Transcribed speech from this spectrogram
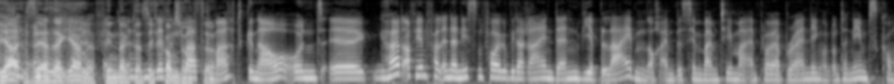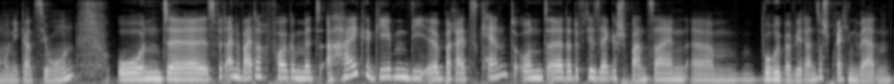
Ja, sehr, sehr gerne. Vielen Dank, dass ich kommen durfte. Hat mir sehr viel Spaß durfte. gemacht, genau. Und äh, hört auf jeden Fall in der nächsten Folge wieder rein, denn wir bleiben noch ein bisschen beim Thema Employer Branding und Unternehmenskommunikation. Und äh, es wird eine weitere Folge mit Heike geben, die ihr bereits kennt. Und äh, da dürft ihr sehr gespannt sein, ähm, worüber wir dann so sprechen werden.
